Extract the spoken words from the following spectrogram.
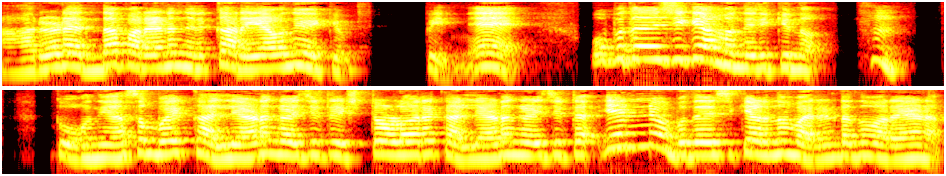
ആരോട് എന്താ പറയണേ നിനക്ക് അറിയാവുന്ന ചോദിക്കും. പിന്നെ ഉപദേശിക്കാൻ വന്നിരിക്കുന്നു. തോന്നിയാസം പോയി കല്യാണം കഴിച്ചിട്ട് ഇഷ്ടമുള്ളവരെ കല്യാണം കഴിച്ചിട്ട് എന്നെ ഉപദേശിക്കാനൊന്നും വരണ്ടെന്ന് പറയണം.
